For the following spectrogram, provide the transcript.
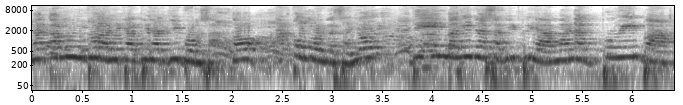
nakamunduhan ni Cardinal Gibbon sakto, na sa'yo. Diin bahina sa Biblia nga nagpruiba,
